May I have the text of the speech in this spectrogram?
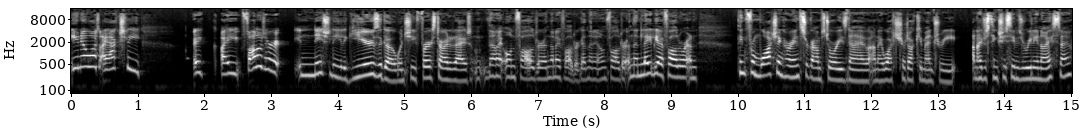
you know what? I actually I I followed her initially like years ago when she first started out, and then I unfollowed her, and then I followed her again, then I unfollowed her, and then lately I followed her, and I think from watching her Instagram stories now, and I watched her documentary, and I just think she seems really nice now.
